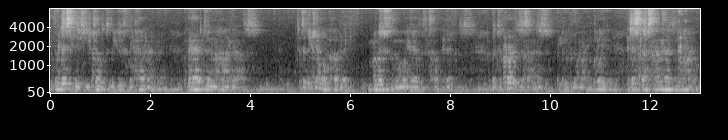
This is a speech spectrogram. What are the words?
the risk is you jump to the beautiful CAD rendering without doing the hard yards. To the general public, most of them won't be able to tell the difference. But to product designers, the people who might employ you, this stuff stands out in a mile.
